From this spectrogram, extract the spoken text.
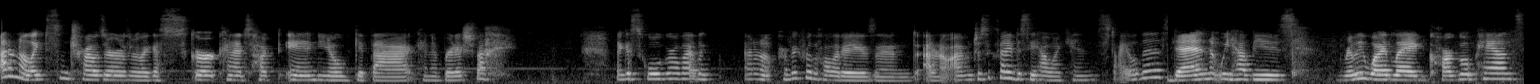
I don't know, like some trousers or like a skirt kind of tucked in, you know, get that kind of British vibe. like a schoolgirl vibe, like I don't know, perfect for the holidays and I don't know, I'm just excited to see how I can style this. Then we have these really wide leg cargo pants.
